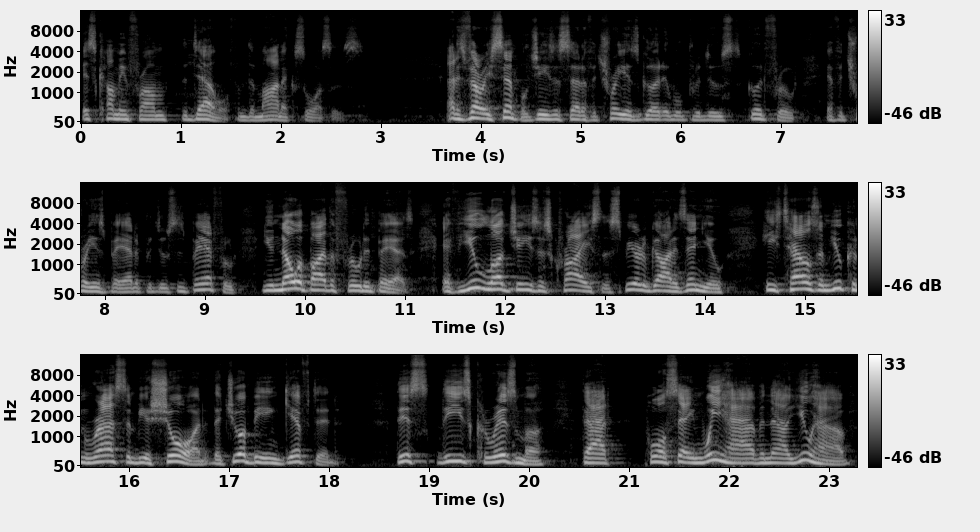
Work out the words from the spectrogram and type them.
it's coming from the devil, from demonic sources. And it's very simple. Jesus said, if a tree is good, it will produce good fruit. If a tree is bad, it produces bad fruit. You know it by the fruit it bears. If you love Jesus Christ, the Spirit of God is in you, he tells them you can rest and be assured that you're being gifted this, these charisma that Paul's saying we have and now you have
